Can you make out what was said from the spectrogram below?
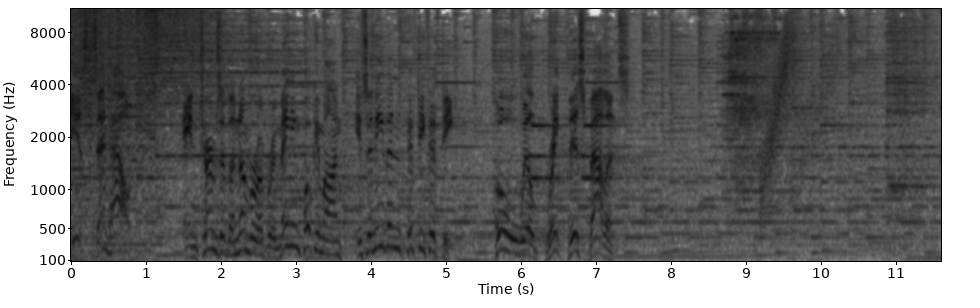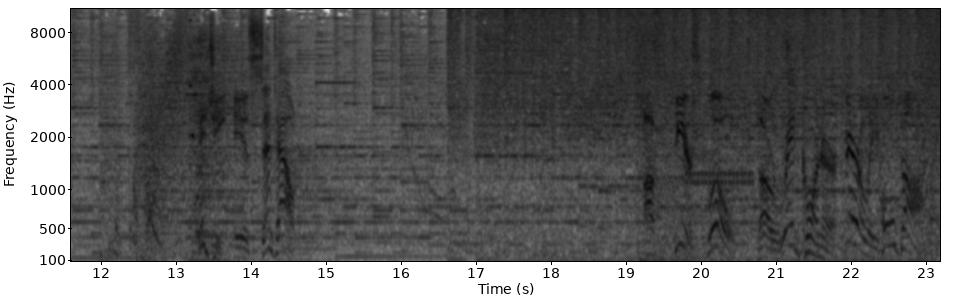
Is sent out. In terms of the number of remaining Pokemon, it's an even 50-50. Who will break this balance? Pidgey is sent out. A fierce blow. The red corner barely holds on.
